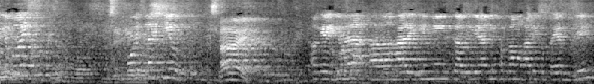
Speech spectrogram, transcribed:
ini boys. Boys like you. Hai. Oke, gimana eh, hari ini kalian pertama kali ke PRJ?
